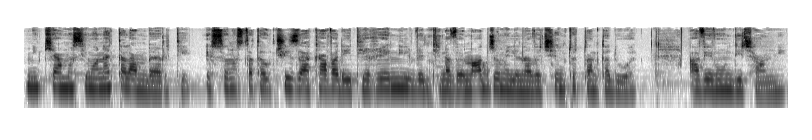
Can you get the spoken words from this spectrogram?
Mi chiamo Simonetta Lamberti e sono stata uccisa a Cava dei Tirreni il 29 maggio 1982. Avevo 11 anni.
